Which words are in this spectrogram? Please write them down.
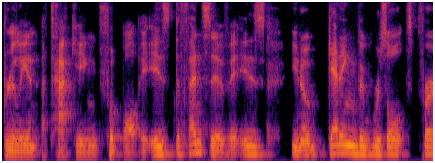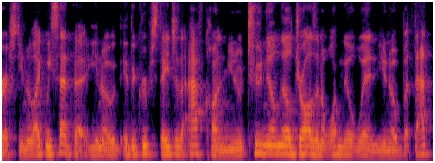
brilliant attacking football. It is defensive. It is, you know, getting the results first. You know, like we said that, you know, in the group stage of the AFCON, you know, two nil nil draws and a one nil win, you know, but that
